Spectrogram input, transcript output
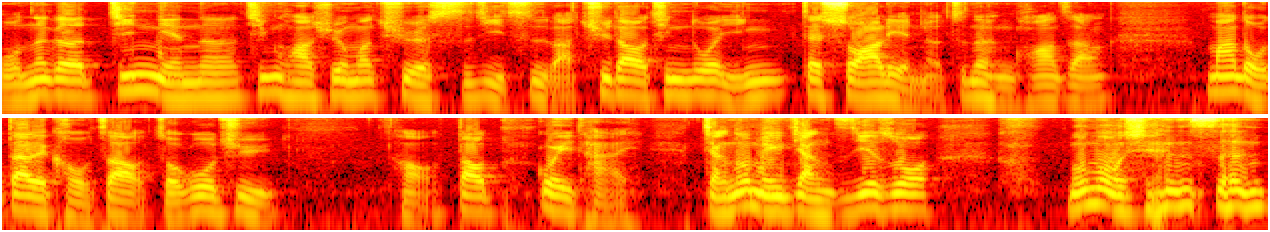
我那个今年呢，金华轩我们去了十几次吧，去到青多已经在刷脸了，真的很夸张。妈的，我戴着口罩走过去，好到柜台讲都没讲，直接说 某某先生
